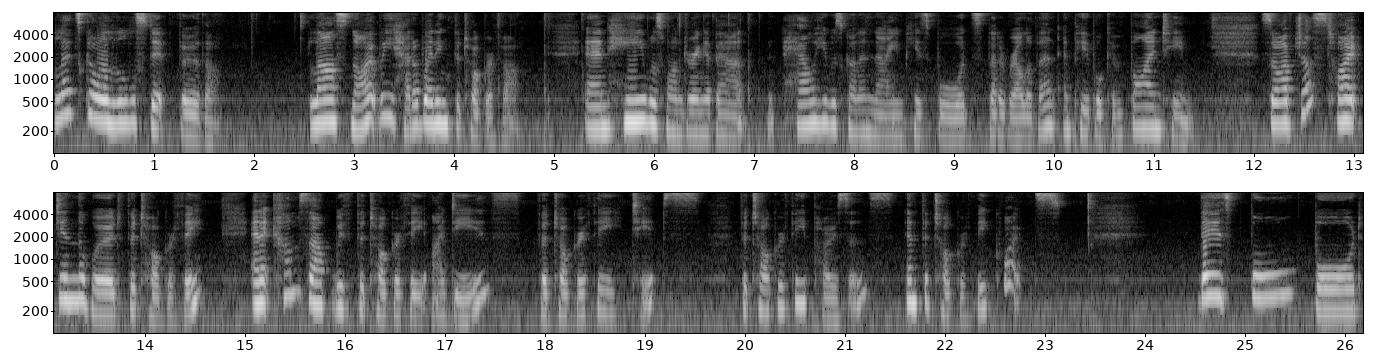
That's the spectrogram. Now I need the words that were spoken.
Let's go a little step further. Last night we had a wedding photographer and he was wondering about how he was going to name his boards that are relevant and people can find him. So I've just typed in the word photography and it comes up with photography ideas, photography tips, photography poses, and photography quotes. There's four board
